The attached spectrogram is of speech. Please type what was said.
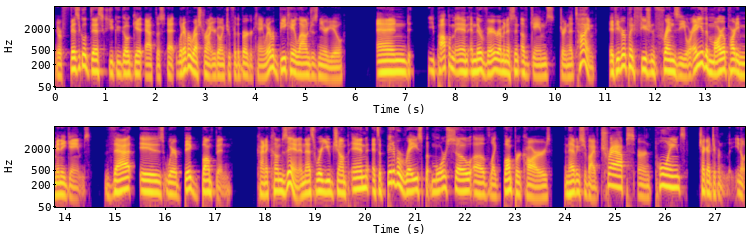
There were physical discs you could go get at this at whatever restaurant you're going to for the Burger King, whatever BK lounge is near you, and you pop them in, and they're very reminiscent of games during that time. If you've ever played Fusion Frenzy or any of the Mario Party mini games, that is where Big Bumpin' kind of comes in and that's where you jump in it's a bit of a race but more so of like bumper cars and having survived traps earn points check out different you know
